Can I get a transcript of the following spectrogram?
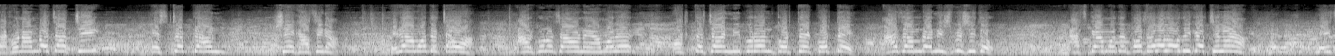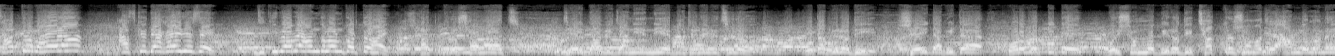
এখন আমরা চাচ্ছি স্টেপ ডাউন শেখ হাসিনা। এটা আমাদের চাওয়া। আর কোনো চাওয়া নেই। আমাদের অত্যাচার নিপূরণ করতে করতে আজ আমরা নিষ্পেষিত। আজকে আমাদের কথা বলার অধিকার ছিল না। এই ছাত্র ভাইয়েরা আজকে দেখাই দিয়েছে যে কীভাবে আন্দোলন করতে হয়। ছাত্র সমাজ যেই দাবি জানিয়ে নিয়ে মাঠে নেমেছিল কোটা বিরোধী, সেই দাবিটা পরবর্তীতে বৈষম্য বিরোধী ছাত্র সমাজের আন্দোলনে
